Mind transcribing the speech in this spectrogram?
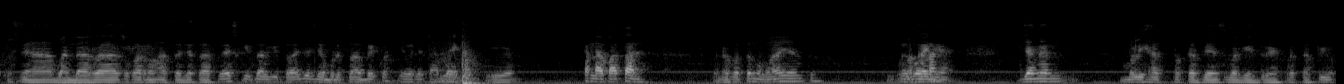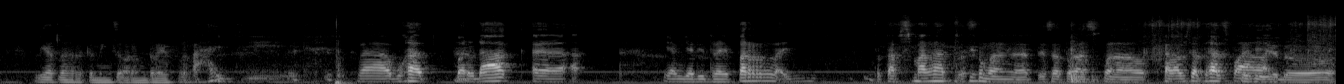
terusnya bandara Soekarno Hatta Jakarta ya sekitar gitu aja Jabodetabek lah Jabodetabek. iya Pendapatan. Pendapatan lumayan tuh Ngegokar? makanya jangan melihat pekerjaan sebagai driver tapi lihatlah rekening seorang driver Anjing. Nah, buat barudak eh, yang jadi driver tetap semangat. semangat ya satu aspal Salam satu aspal. iya dong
